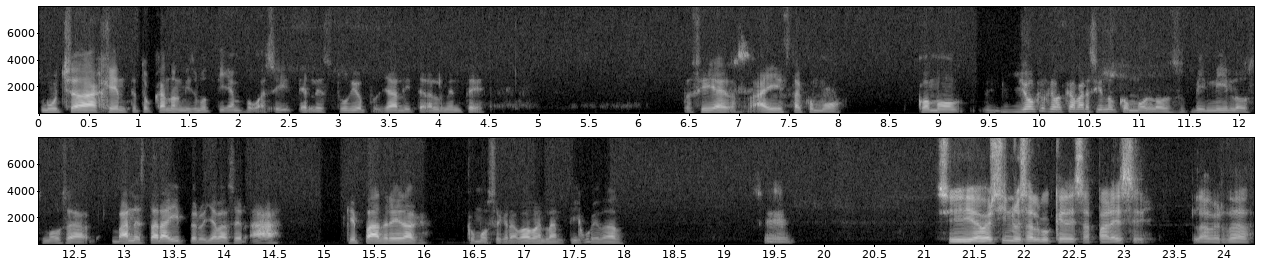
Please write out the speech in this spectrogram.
mucha gente tocando al mismo tiempo o así, el estudio pues ya literalmente, pues sí, ahí está como, como, yo creo que va a acabar siendo como los vinilos, ¿no? O sea, van a estar ahí, pero ya va a ser, ah, qué padre era como se grababa en la antigüedad. Sí. Sí, a ver si no es algo que desaparece, la verdad.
